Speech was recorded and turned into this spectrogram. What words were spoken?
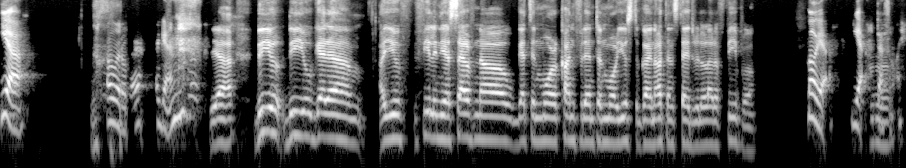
Yeah, a little bit again. yeah. Do you do you get um? Are you feeling yourself now getting more confident and more used to going out on stage with a lot of people? Oh yeah, yeah, mm-hmm. definitely.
